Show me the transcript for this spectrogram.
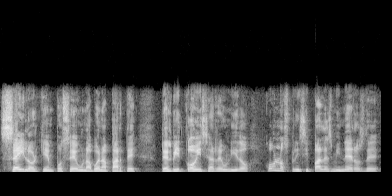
Saylor, quien posee una buena parte del Bitcoin, se ha reunido con los principales mineros de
